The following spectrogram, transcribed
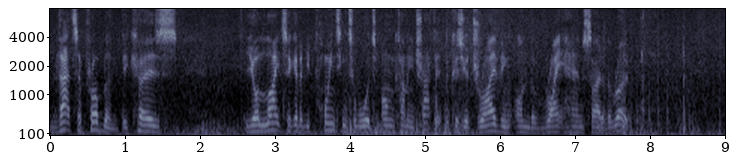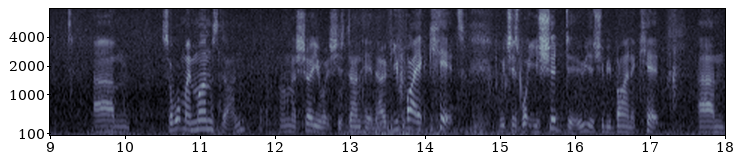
that's a problem because your lights are going to be pointing towards oncoming traffic because you're driving on the right hand side of the road. Um, so what my mum's done I'm going to show you what she's done here. Now, if you buy a kit, which is what you should do, you should be buying a kit, um,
